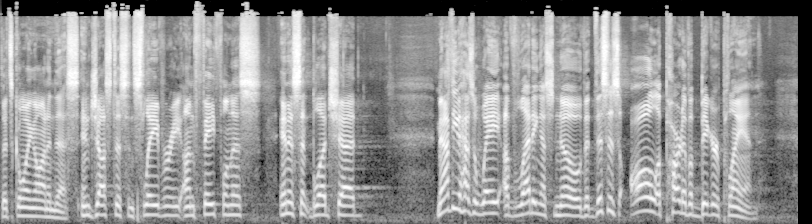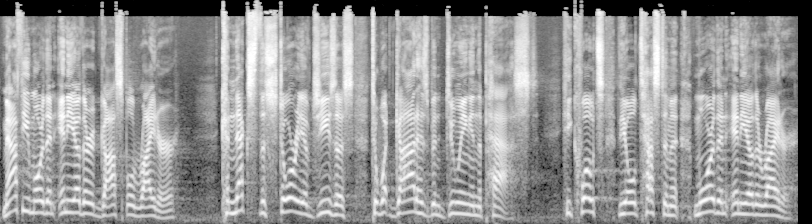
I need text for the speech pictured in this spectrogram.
that's going on in this injustice and slavery, unfaithfulness, innocent bloodshed. Matthew has a way of letting us know that this is all a part of a bigger plan. Matthew, more than any other gospel writer, connects the story of Jesus to what God has been doing in the past. He quotes the Old Testament more than any other writer.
